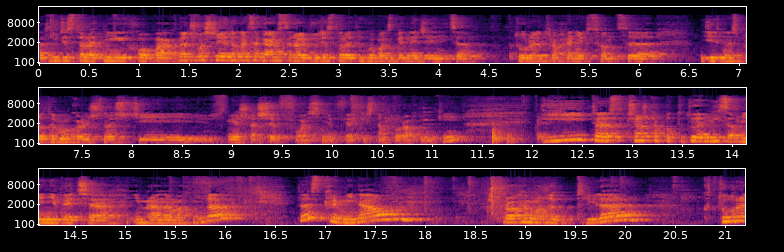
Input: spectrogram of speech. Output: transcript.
20-letni chłopak, znaczy właściwie nie do końca gangster, ale 20-letni chłopak z biednej dzielnicy, który trochę niechcący dziwnym splotem okoliczności zmiesza się właśnie w jakieś tam porachunki. I to jest książka pod tytułem Nic o mnie nie wiecie Imrana Mahmuda. To jest kryminał, trochę może thriller, który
